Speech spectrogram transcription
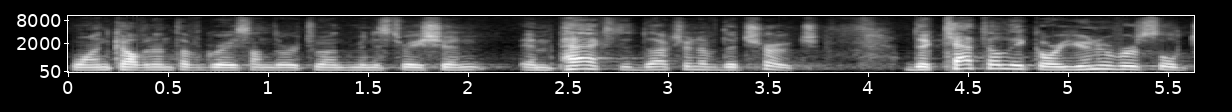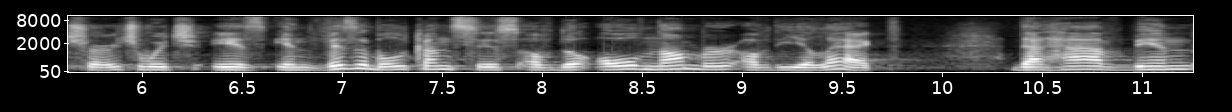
one covenant of grace under two administration, impacts the doctrine of the church. The Catholic or universal church, which is invisible, consists of the whole number of the elect that have been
